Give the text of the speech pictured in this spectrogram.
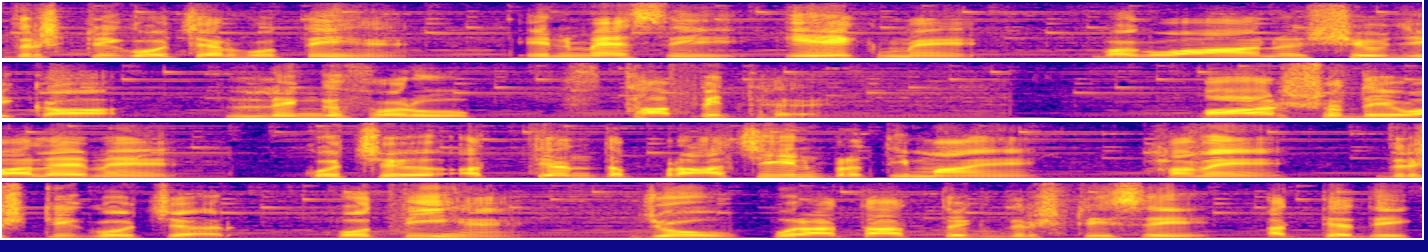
दृष्टिगोचर होते हैं। इनमें से एक में भगवान शिव जी का लिंग स्वरूप स्थापित है। पार्श्व देवालय में कुछ अत्यंत प्राचीन प्रतिमाएँ हमें दृष्टिगोचर होती हैं, जो पुरातात्विक दृष्टि से अत्यधिक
